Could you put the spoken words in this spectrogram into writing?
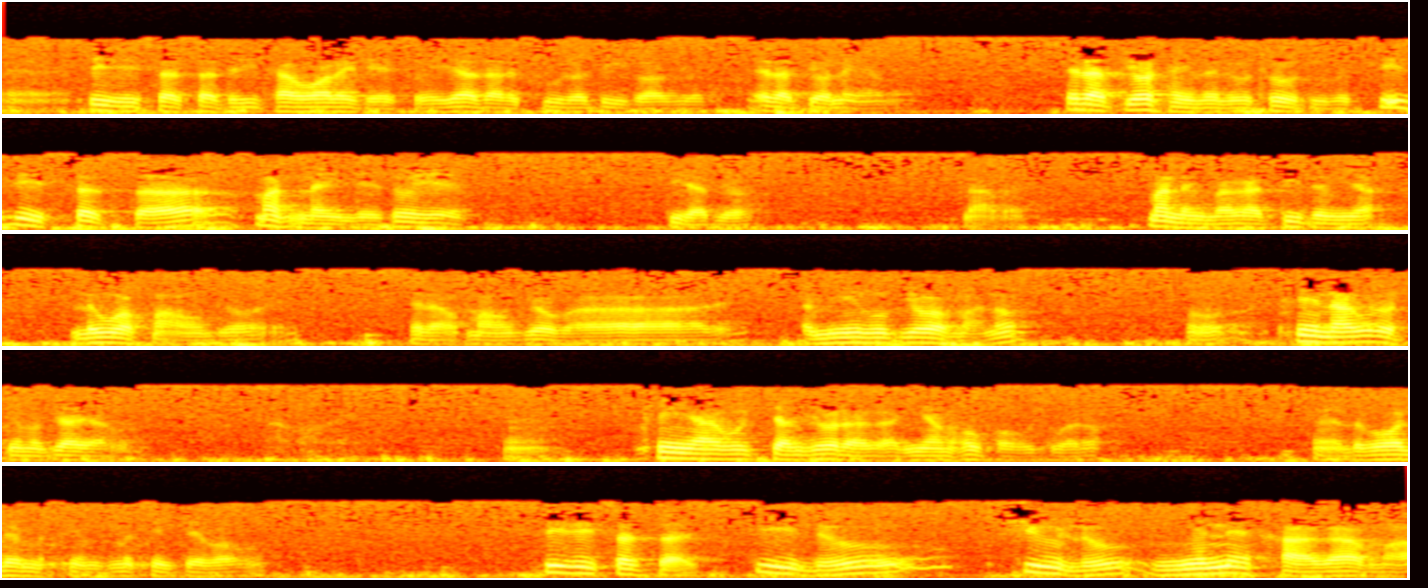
အဲစိတ်ဆက်ဆက်တတိထားဝါလိုက်တယ်ဆိုရင်ရတာတစ်ခုတော့သိသွားပြီအဲ့ဒါပြောနိုင်ရမယ်အဲ့ဒါပြောနိုင်တယ်လို့ထို့အတူပဲစိစိဆက်ဆက်မှတ်နိုင်တယ်ဆိုရင်သိတာပြောနားပဲမှတ်နိုင်ပါကတိတယ်မြလုံးဝမှန်အောင်ပြောတယ်အဲ့ဒါမှန်အောင်ပြောပါတဲ့အမြင်ကိုပြောရမှာနော်ဟိုထင်တာကိုတော့တင်မပြရဘူး ထင်ရကိုကြံပြောတာကညာမဟုတ်ပါဘူးသူကတော့အဲသဘောလည်းမသိမသိကြပါဘူးစိစိဆက်ဆက်ကြည့်လို့ရှုလို့မြင်တဲ့ခါကမှ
